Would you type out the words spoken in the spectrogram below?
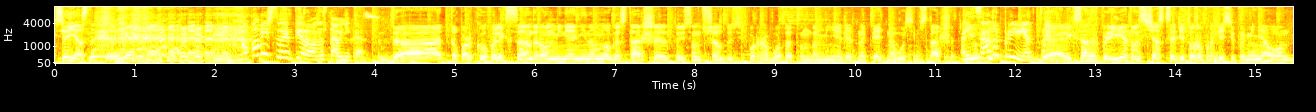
Все ясно. А помнишь своего первого наставника? Да, Топорков Александр, он меня не намного старше, то есть он сейчас до сих пор работает, он там меня лет на 5, на 8 старше. Александр, привет. Да, Александр, привет. Он сейчас, кстати, тоже профессию поменял. Он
